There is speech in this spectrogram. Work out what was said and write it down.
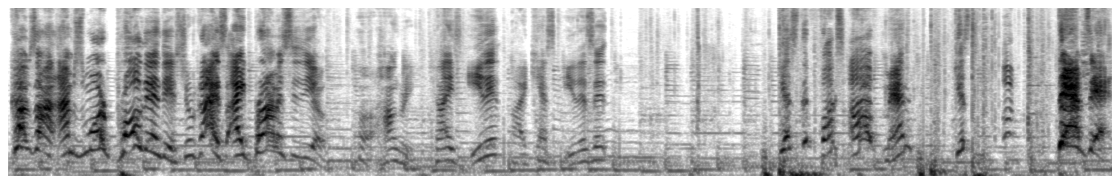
Comes on, I'm more pro than this. You guys, I promise you. Oh, hungry. Can I eat it? Oh, I can't eat this it. Gets the fucks up, man. Gets. Uh, damn it!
